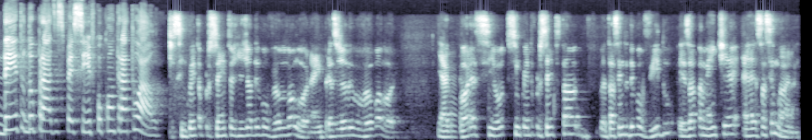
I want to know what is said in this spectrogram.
dentro do prazo específico contratual. 50% a gente já devolveu o valor, né? a empresa já devolveu o valor. E agora esse outro 50% está tá sendo devolvido exatamente essa semana.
